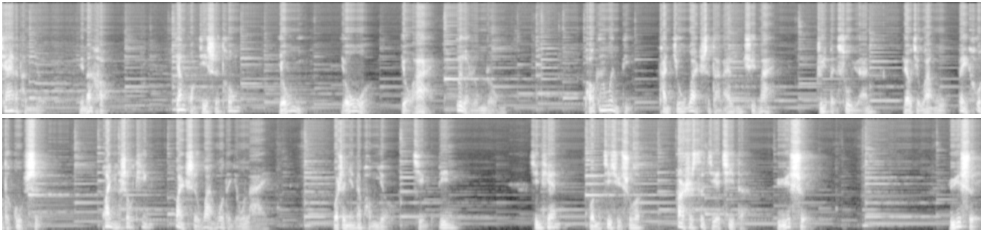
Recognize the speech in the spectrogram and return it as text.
亲爱的朋友，你们好！央广即时通，有你，有我，有爱，乐融融。刨根问底，探究万事的来龙去脉，追本溯源，了解万物背后的故事。欢迎收听《万事万物的由来》，我是您的朋友景斌。今天我们继续说二十四节气的雨水。雨水。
